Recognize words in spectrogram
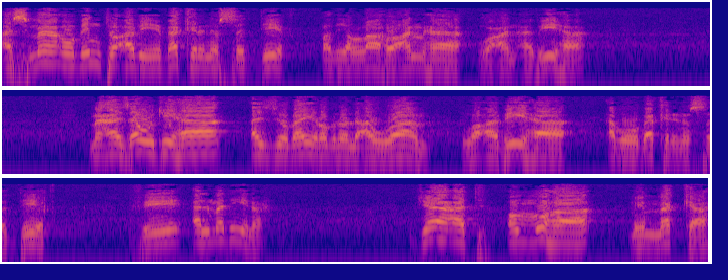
أسماء بنت أبي بكر الصديق رضي الله عنها وعن أبيها مع زوجها الزبير بن العوام وأبيها أبو بكر الصديق في المدينة. جاءت أمها من مكة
